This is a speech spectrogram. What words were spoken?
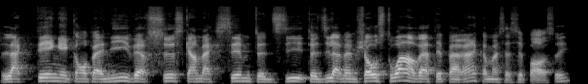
l'acting et compagnie versus quand Maxime te dit, te dit la même chose, toi, envers tes parents, comment ça s'est passé?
